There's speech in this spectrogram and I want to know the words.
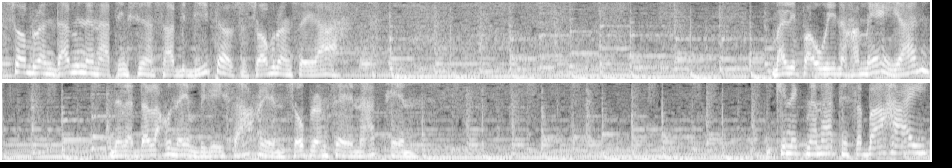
Sobrang dami na nating sinasabi dito sa sobrang saya. Bali pa uwi na kami, yan. Daladala ko na yung bigay sa akin. Sobrang saya natin. Kinig na natin sa bahay.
